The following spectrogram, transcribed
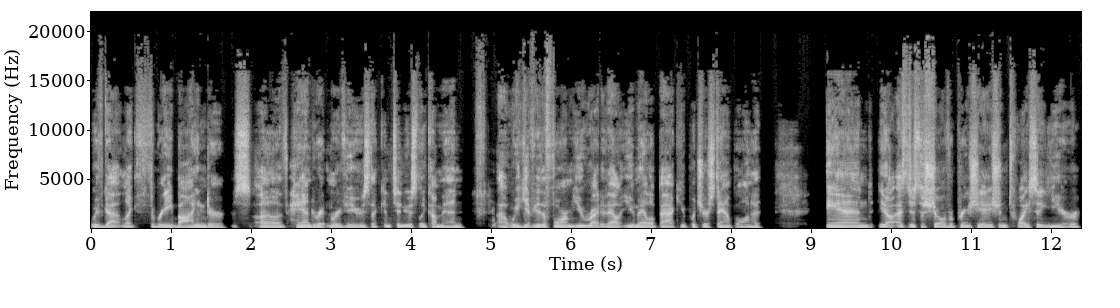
We've got like three binders of handwritten reviews that continuously come in. Uh, we give you the form, you write it out, you mail it back, you put your stamp on it. And, you know, as just a show of appreciation, twice a year,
